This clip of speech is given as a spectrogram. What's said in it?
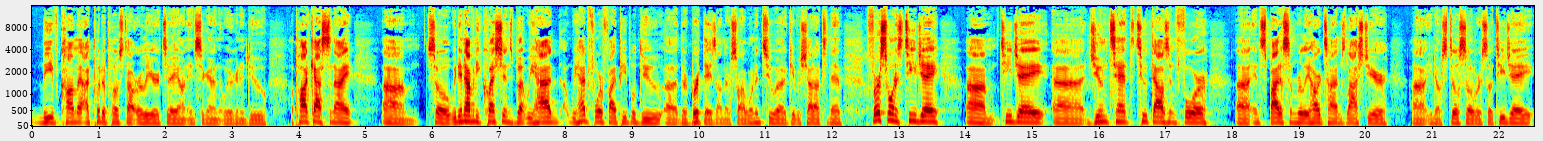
leave comment. I put a post out earlier today on Instagram that we were going to do a podcast tonight. Um, so we didn't have any questions, but we had we had four or five people do uh, their birthdays on there. So I wanted to uh, give a shout out to them. First one is TJ. Um, TJ, uh, June tenth, two thousand four. Uh, in spite of some really hard times last year, uh, you know, still sober. So TJ,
